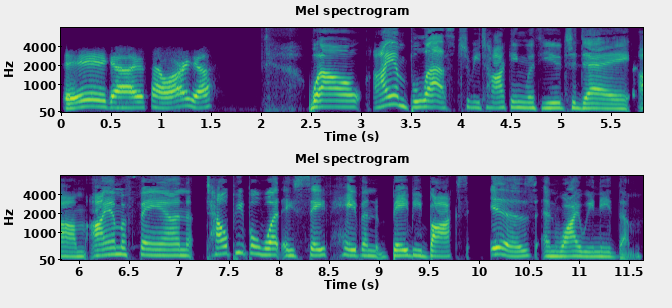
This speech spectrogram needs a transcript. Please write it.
Hey guys, how are you? Well, I am blessed to be talking with you today. Um, I am a fan. Tell people what a safe haven baby box is and why we need them.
